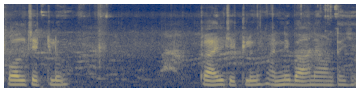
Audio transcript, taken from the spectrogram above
పూల చెట్లు కాయల చెట్లు అన్నీ బాగానే ఉంటాయి.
